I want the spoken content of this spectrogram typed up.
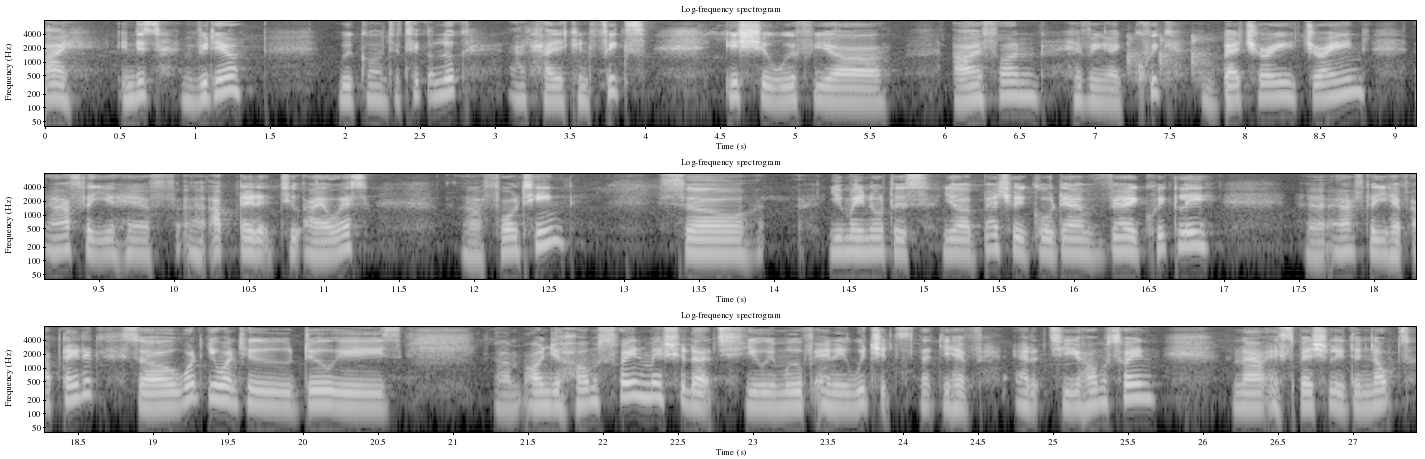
Hi, in this video, we're going to take a look at how you can fix issue with your iPhone having a quick battery drain after you have uh, updated to iOS uh, 14. So you may notice your battery go down very quickly uh, after you have updated. So what you want to do is um, on your home screen, make sure that you remove any widgets that you have added to your home screen. Now, especially the note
